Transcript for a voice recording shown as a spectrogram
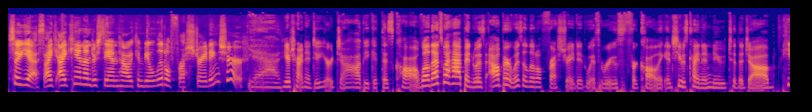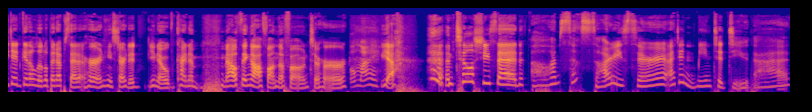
So, yes, I, I can understand how it can be a little frustrating, sure. Yeah, you're trying to do your job. You get this call. Well, that's what happened. Was Albert was a little frustrated with Ruth for calling, and she was kind of new to the job. He did get a little bit upset at her, and he started, you know, kind of mouthing off on the phone to her. Oh, my. Yeah. Until she said, "Oh, I'm so sorry, sir. I didn't mean to do that."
